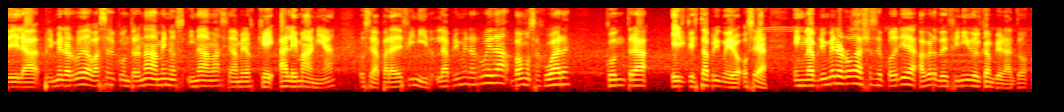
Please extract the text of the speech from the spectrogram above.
de la primera rueda va a ser contra nada menos y nada más y nada menos que Alemania. O sea, para definir la primera rueda vamos a jugar contra el que está primero. O sea, en la primera rueda ya se podría haber definido el campeonato.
